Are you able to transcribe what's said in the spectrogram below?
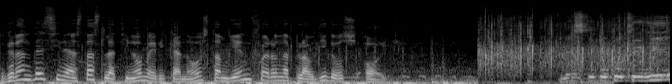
Grandes cineastas latinoamericanos también fueron aplaudidos hoy. Merci beaucoup Thierry.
